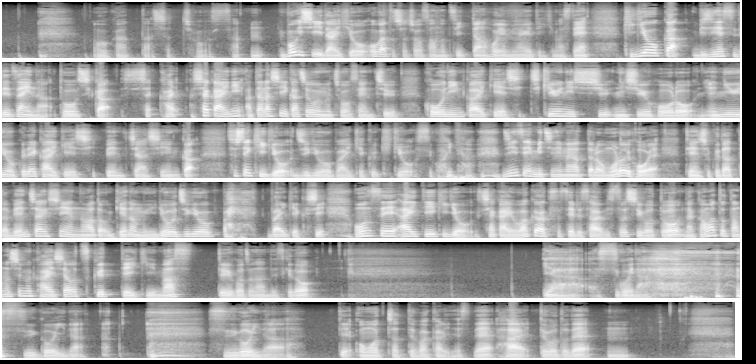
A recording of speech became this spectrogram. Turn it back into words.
緒方社長さん。 Voicy代表、緒方社長さんのツイッターの方を読み上げていきますね。起業家、ビジネスデザイナー、投資家、社会に新しい価値を生む挑戦中、公認会計士、地球日周二周放浪、ニューヨークで会計士、ベンチャー支援家、そして起業、事業売却、起業、すごいな。人生道に迷ったらおもろい方へ、転職だったベンチャー支援の後、ゲノム医療事業売却し、音声 IT 企業、社会をワクワクさせるサービスと仕事を仲間と楽しむ会社を作っていきます。ということなんですけど、いやー、すごいな。すごいな。すごいな。って思っちゃってばかりですね。はい。ということで、うん。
